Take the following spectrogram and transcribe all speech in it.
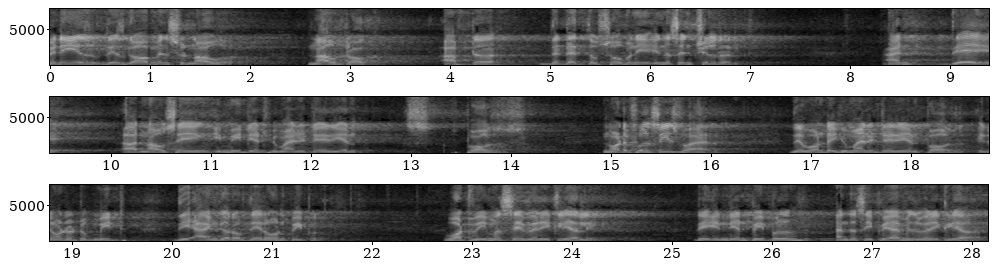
many this government now now talk after the death of so many innocent children and they are now saying immediate humanitarian pause. Not a full ceasefire. They want a humanitarian pause in order to meet the anger of their own people. What we must say very clearly the Indian people and the CPM is very clear.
